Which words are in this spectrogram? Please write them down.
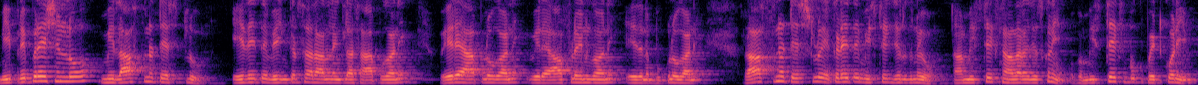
మీ ప్రిపరేషన్లో మీరు రాస్తున్న టెస్ట్లు ఏదైతే Venkata sir online class app కానీ వేరే యాప్లో కానీ వేరే ఆఫ్లైన్ కానీ ఏదైనా బుక్లో కానీ రాస్తున్న టెస్ట్లో ఎక్కడైతే మిస్టేక్ జరుగుతున్నాయో ఆ మిస్టేక్స్ని ఆధారం చేసుకొని ఒక మిస్టేక్స్ బుక్ పెట్టుకొని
